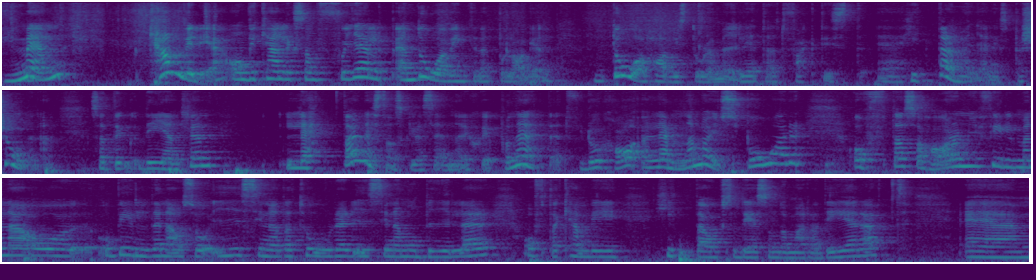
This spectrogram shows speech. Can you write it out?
Men kan vi det, om vi kan liksom få hjälp ändå av internetbolagen, då har vi stora möjligheter att faktiskt eh, hitta de här gärningspersonerna. Så att det, det är egentligen lättare nästan skulle jag säga när det sker på nätet. För då har, lämnar man ju spår. Ofta så har de ju filmerna och, och, bilderna och så i sina datorer, i sina mobiler. Ofta kan vi hitta också det som de har raderat. Eh,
